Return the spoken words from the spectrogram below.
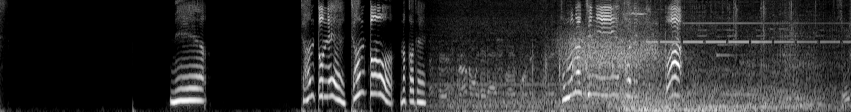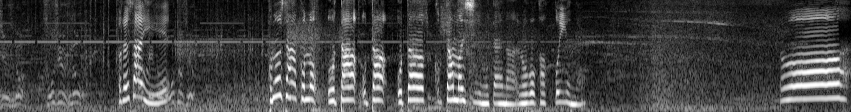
す。ねえ。ちゃんとね、ちゃんと、なんかね、友達に借りて、わ操縦不能操縦不能うるさいこのさ、この、おた、おた、おた、魂みたいなロゴかっこいいよね。うわ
